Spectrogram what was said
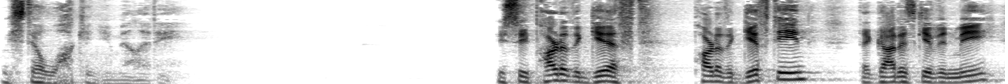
We still walk in humility. You see, part of the gift, part of the gifting that God has given me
